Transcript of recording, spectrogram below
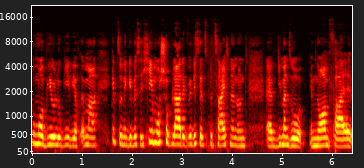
Tumorbiologie, wie auch immer, gibt so eine gewisse Chemoschublade, würde ich es jetzt bezeichnen, und äh, die man so im Normfall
